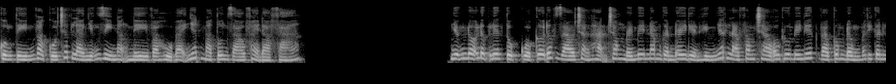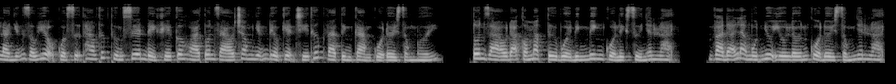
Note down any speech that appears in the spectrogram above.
Cuồng tín và cố chấp là những gì nặng nề và hủ bại nhất mà tôn giáo phải đà phá. Những nỗ lực liên tục của cơ đốc giáo chẳng hạn trong mấy mươi năm gần đây điển hình nhất là phong trào Ecumenic và công đồng Vatican là những dấu hiệu của sự thao thức thường xuyên để khế cơ hóa tôn giáo trong những điều kiện trí thức và tình cảm của đời sống mới. Tôn giáo đã có mặt từ buổi bình minh của lịch sử nhân loại và đã là một nhu yếu lớn của đời sống nhân loại.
